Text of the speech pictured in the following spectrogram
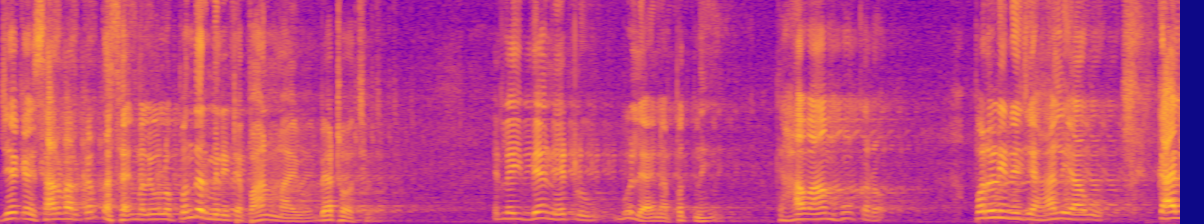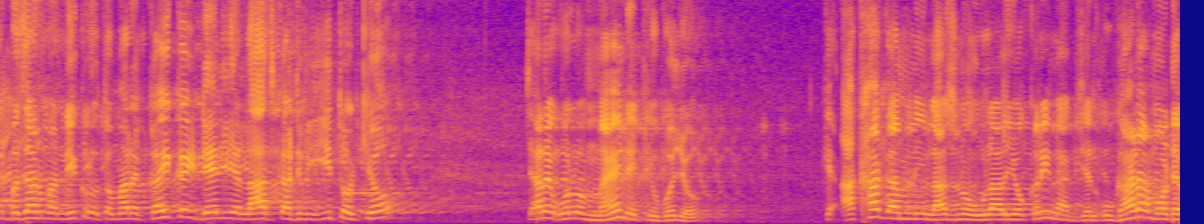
જે કઈ સારવાર કરતા થાય મળે ઓલો પંદર મિનિટે ભાનમાં આવ્યો, બેઠો થયો. એટલે એ બેન એટલું બોલ્યા એના પત્ની કે હા આમ શું કરો? પરણીને જે હાલી આવું, કાલ બજારમાં નીકળું તો મારે કઈ કઈ ડેલીએ લાજ કાઢવી એ તો કયો. ત્યારે ઓલો માઇન્ડ એટલું બોલ્યો કે આખા ગામની લાજનો ઉલાળિયો કરી નાખજે ઉઘાડા મોઢે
